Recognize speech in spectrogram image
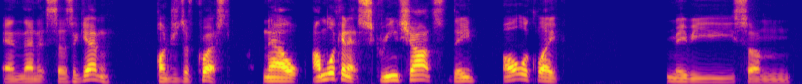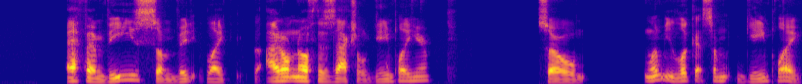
And then it says again, hundreds of quests. Now, I'm looking at screenshots. They all look like maybe some FMVs, some video. Like I don't know if this is actual gameplay here. So let me look at some gameplay.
